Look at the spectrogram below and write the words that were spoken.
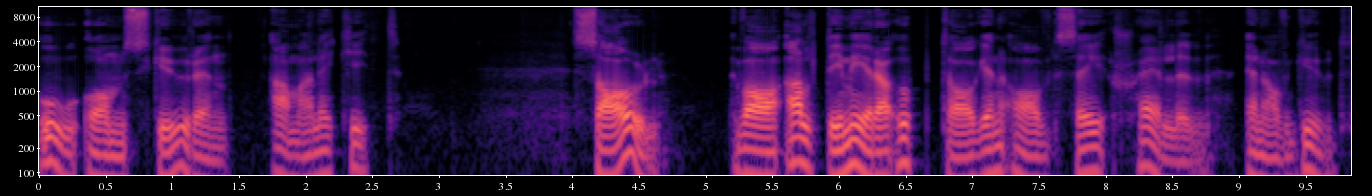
oomskuren Amalekit. Saul var alltid mera upptagen av sig själv än av Gud.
